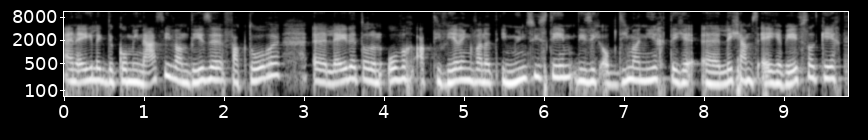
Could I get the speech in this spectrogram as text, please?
En eigenlijk de combinatie van deze factoren uh, leidde tot een overactivering van het immuunsysteem, die zich op die manier tegen uh, lichaams-eigen weefsel keert.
